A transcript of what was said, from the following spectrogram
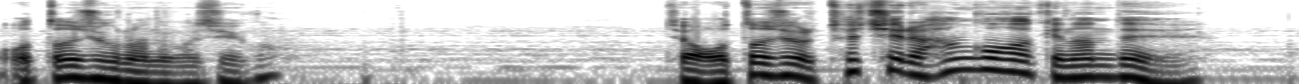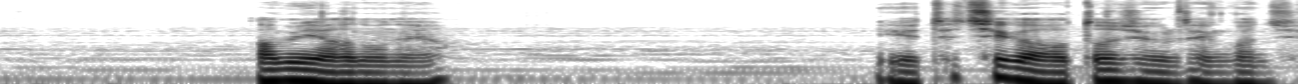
어떤 식으로 하는 거지 이거? 제가 어떤 식으로 퇴치를 한 것 같긴 한데 감이 안 오네요 이게 퇴치가 어떤 식으로 된 건지.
